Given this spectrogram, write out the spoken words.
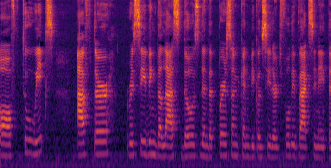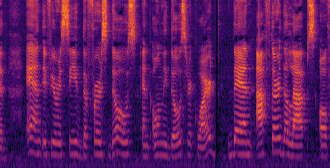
of two weeks after receiving the last dose, then that person can be considered fully vaccinated. And if you receive the first dose and only dose required, then after the lapse of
